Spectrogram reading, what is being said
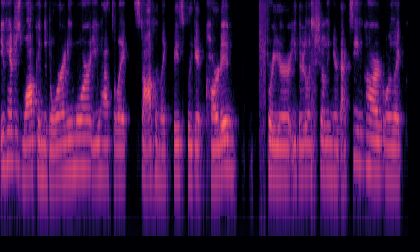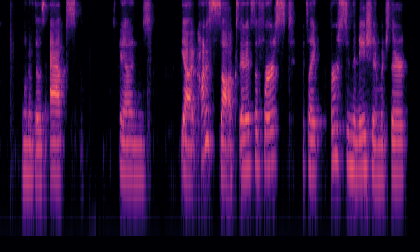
you can't just walk in the door anymore. You have to like stop and like basically get carded for your either like showing your vaccine card or like one of those apps. And yeah, it kind of sucks. And it's the first, it's like first in the nation, which they're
